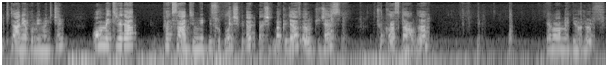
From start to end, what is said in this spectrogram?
İki tane yapabilmek için. 10 metreden kaç santimlik bir supla çıkacak? Bakacağız, ölçeceğiz. Çok az kaldı. Devam ediyoruz.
